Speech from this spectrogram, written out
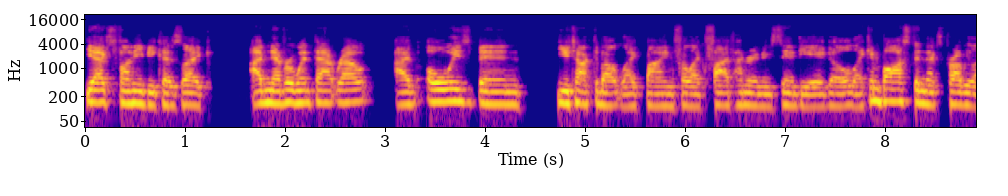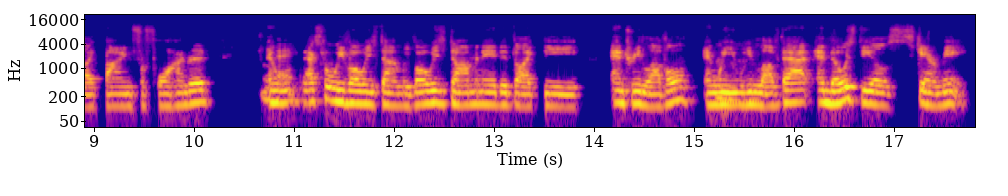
Yeah, it's funny because like I've never went that route. I've always been you talked about like buying for like 500 in San Diego, like in Boston that's probably like buying for 400. Okay. And that's what we've always done. We've always dominated like the entry level and we mm-hmm. we love that and those deals scare me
